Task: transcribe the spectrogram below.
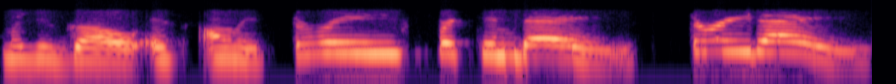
when you go, it's only three freaking days. Three days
